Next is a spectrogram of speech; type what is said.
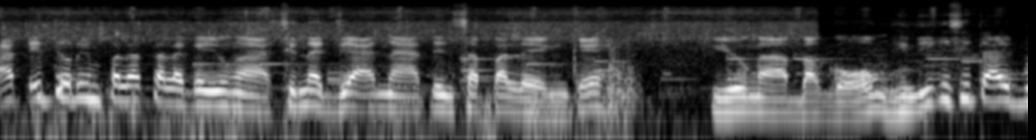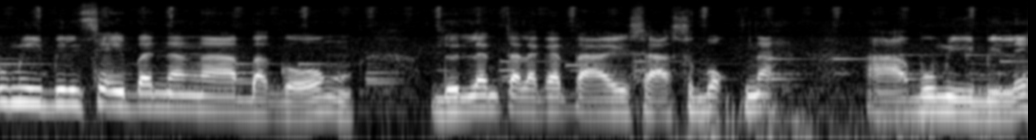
At ito rin pala talaga yung uh, sinadya natin sa palengke. Yung ah, bagong. Hindi kasi tayo bumibili sa iba ng ah, bagong. Doon lang talaga tayo sa subok na ah, bumibili.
